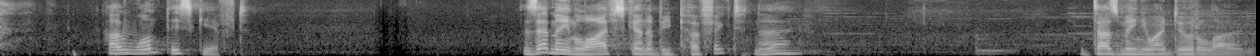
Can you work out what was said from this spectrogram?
I want this gift. Does that mean life's going to be perfect? No. It does mean you won't do it alone.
